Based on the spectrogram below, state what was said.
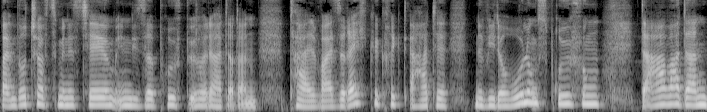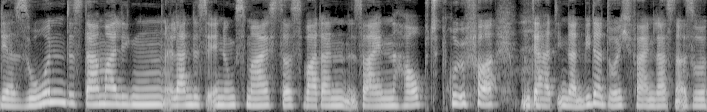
Beim Wirtschaftsministerium in dieser Prüfbehörde hat er dann teilweise Recht gekriegt. Er hatte eine Wiederholungsprüfung. Da war dann der Sohn des damaligen Landesendungsmeisters, war dann sein Hauptprüfer und der hat ihn dann wieder durchfallen lassen. Also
